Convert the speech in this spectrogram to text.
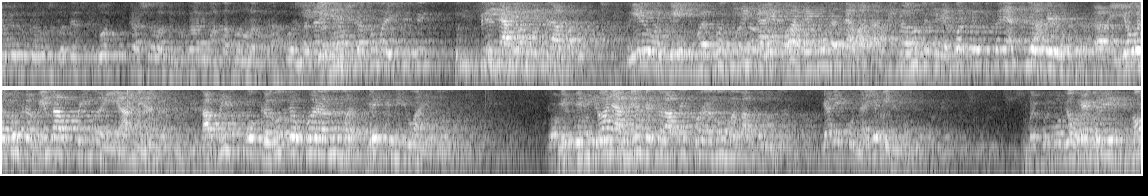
eu pentru căruță plătesc tot ca și ăla pentru că are mastatorul ăla de tractor. E Așa, bine. și ca să nu mai existe, Sunt de acord cu dumneavoastră. E ok și vă spun sincer și are foarte bună treaba asta. Prin cărută și remorcă e o diferență. E o diferență, da. Uh, Eu vă spun că vin la primărie, am mea, că a prins o căruță fără număr, 10 milioane, domnule. 10 milioane amendă că l-a prins fără număr la căruță. Chiar e bună, e bine. Mai punem o Eu cred că e, nu?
